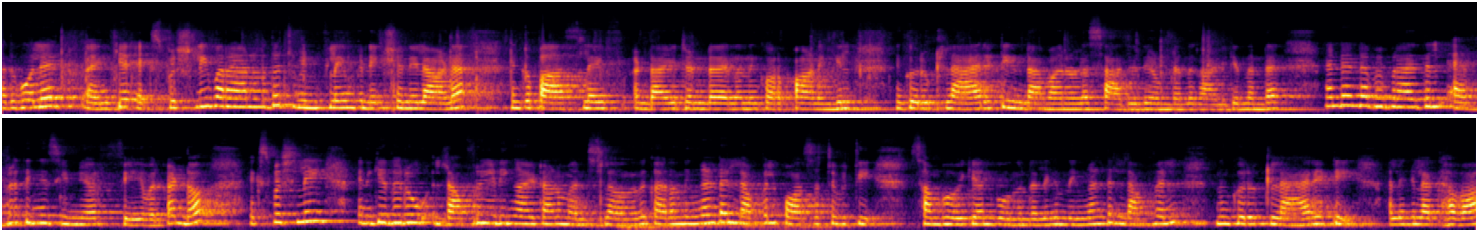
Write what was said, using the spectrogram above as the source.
അതുപോലെ എനിക്ക് എക്സ്പെഷ്യലി പറയാനുള്ളത് ട്വിൻ ഫ്ലെയിം കണക്ഷനിലാണ് നിങ്ങൾക്ക് പാസ്റ്റ് ലൈഫ് ഉണ്ടായിട്ടുണ്ട് എന്ന് നിങ്ങൾക്ക് ഉറപ്പാണെങ്കിൽ നിങ്ങൾക്ക് ഒരു ക്ലാരിറ്റി ഉണ്ടാവാനുള്ള സാധ്യതയുണ്ടെന്ന് കാണിക്കുന്നുണ്ട്. എന്റെ എന്റെ അഭിപ്രായത്തിൽ everything is in your favour കണ്ടോ? എക്സ്പെഷ്യലി എനിക്കിതൊരു ലവ് റീഡിംഗ് ആയിട്ടാണ് മനസ്സിലാവുന്നത്. കാരണം നിങ്ങളുടെ ലവിൽ പോസിറ്റിവിറ്റി സംഭവിക്കാൻ പോകുന്നുണ്ട്. അല്ലെങ്കിൽ നിങ്ങളുടെ ലവിൽ നിങ്ങൾക്കൊരു ക്ലാരിറ്റി അല്ലെങ്കിൽ അഥവാ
